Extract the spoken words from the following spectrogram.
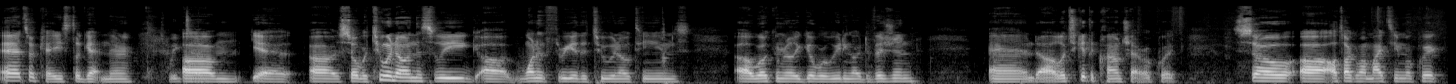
Eh, it's okay. He's still getting there. Week two. Um, yeah. Uh, so we're two and zero in this league. Uh, one of three of the two and zero teams. Uh, we're looking really good. We're leading our division, and uh, let's get the clown chat real quick. So uh, I'll talk about my team real quick.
